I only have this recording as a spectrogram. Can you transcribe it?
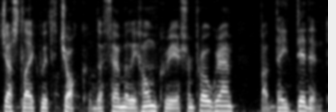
just like with CSOK, the family home creation program, but they didn't.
